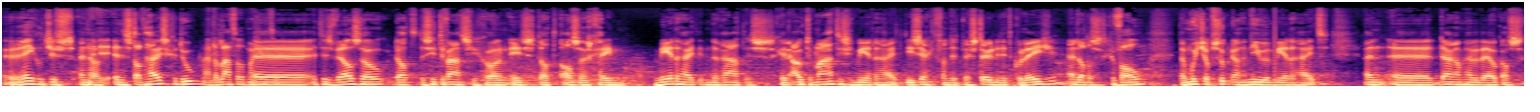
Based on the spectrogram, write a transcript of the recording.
regeltjes en, en stadhuisgedoe. Nou, dan laten we het maar zitten. het is wel zo dat de situatie gewoon is dat als er geen meerderheid in de raad is, geen automatische meerderheid die zegt van dit, wij steunen dit college, en dat is het geval, dan moet je op zoek naar een nieuwe meerderheid. En daarom hebben wij ook als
